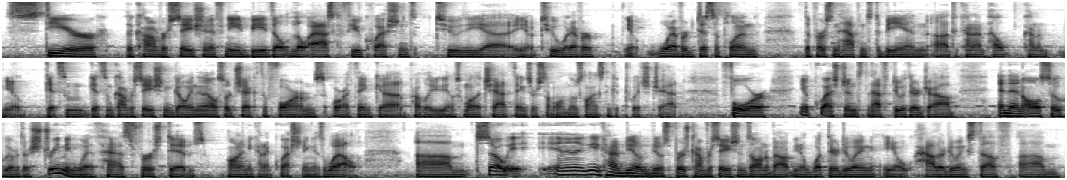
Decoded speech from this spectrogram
steer the conversation if need be. They'll they'll ask a few questions to the uh, you know to whatever you know whatever discipline the person happens to be in uh, to kind of help kind of you know get some get some conversation going. They also check the forums or I think uh, probably you know some of the chat things or something along those lines. I think a Twitch chat for you know questions that have to do with their job, and then also whoever they're streaming with has first dibs on any kind of questioning as well. Um, so, it, and then it kind of you know, you know spurs conversations on about you know what they're doing, you know how they're doing stuff. Um,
